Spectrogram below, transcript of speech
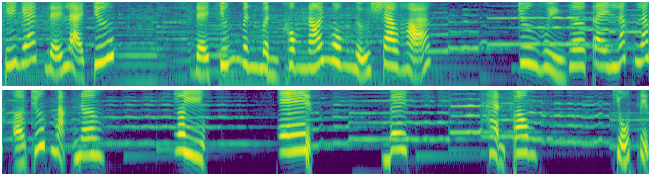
khí gác để lại chứ. Để chứng minh mình không nói ngôn ngữ sao hỏa. Trương Huyền giơ tay lắc lắc ở trước mặt nơn. Y E B. Hành Phong Chủ tịch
